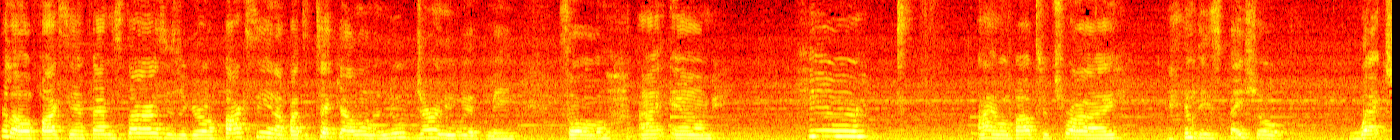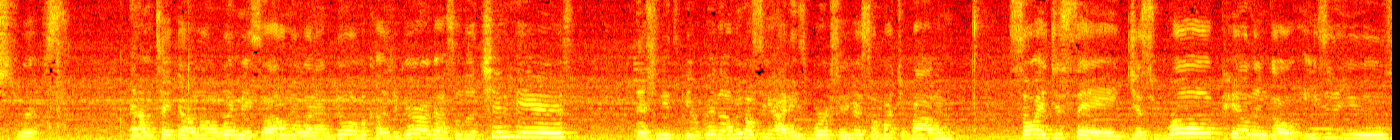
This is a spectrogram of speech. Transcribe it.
Hello, Foxxie and Family Stars. It's your girl Foxxie, and I'm about to take y'all on a new journey with me. So I am here. I am about to try these facial wax strips, and I'm gonna take y'all along with me. So I don't know what I'm doing because your girl got some little chin hairs that she needs to get rid of. We're gonna see how these work. So you hear so much about them. So it just say just rub, peel, and go. Easy to use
